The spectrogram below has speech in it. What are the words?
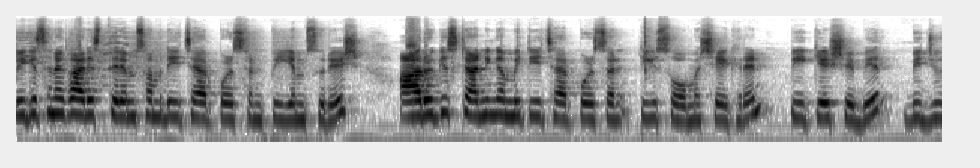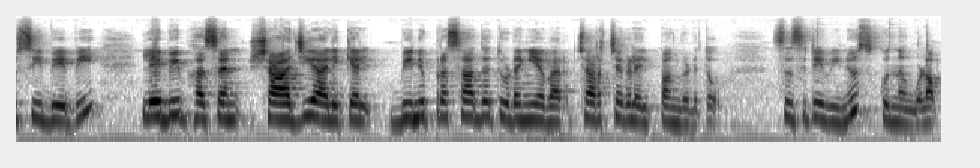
വികസനകാര്യ സ്ഥിരം സമിതി ചെയർപേഴ്സൺ പി എം സുരേഷ് ആരോഗ്യ standing committee chairperson T Somasekharan P K Shabeer Biju C Baby Labeeb Hassan Shaji Alikkal Binuprasad തുടങ്ങിയവർ ചർച്ചകളിൽ പങ്കെടുത്തു. CCTV news Kunnamkulam.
